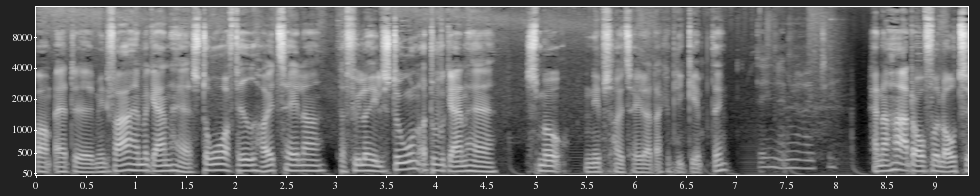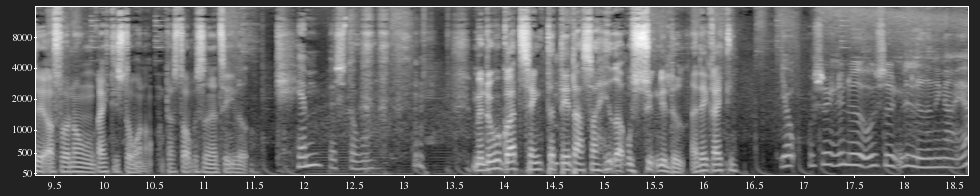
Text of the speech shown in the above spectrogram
om, at øh, min far han vil gerne have store, fede højtalere, der fylder hele stuen, og du vil gerne have små nips-højtalere, der kan blive gemt, ikke? Det er nemlig rigtigt. Han har dog fået lov til at få nogle rigtig store nogle, der står ved siden af tv'et. Kæmpe store. Men du kunne godt tænke dig det, der så hedder usynlig lyd. Er det ikke rigtigt? Jo, usynlig lyd, usynlige ledninger, ja.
